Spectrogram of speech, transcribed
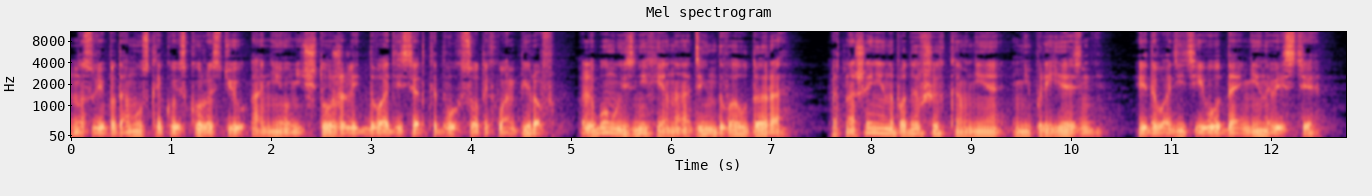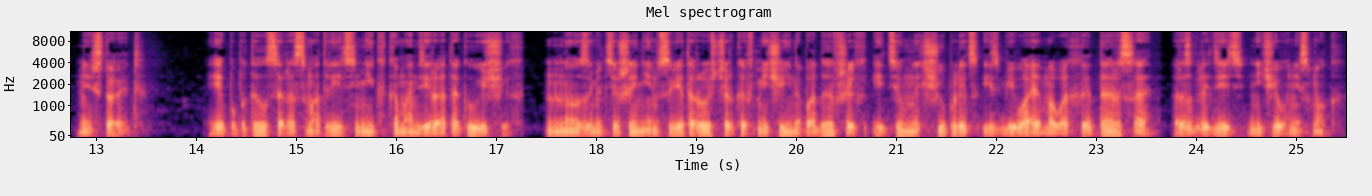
но судя по тому, с какой скоростью они уничтожили два десятка двухсотых вампиров, любому из них я на один-два удара. Отношение нападавших ко мне – неприязнь, и доводить его до ненависти не стоит. Я попытался рассмотреть ник командира атакующих, но за мельтешением света росчерков мечей нападавших и темных щупалец избиваемого Хэтарса разглядеть ничего не смог.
